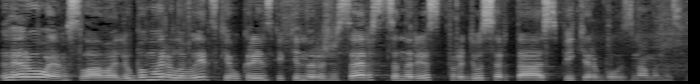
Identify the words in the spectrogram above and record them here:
Героям слава. Любомир Левицький, український кінорежисер, сценарист, продюсер та спікер був з нами на зв'язку.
